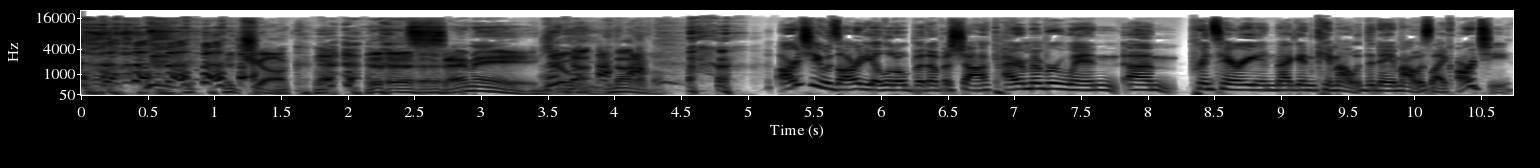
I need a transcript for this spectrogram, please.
Chuck, Sammy. None, none of them. Archie was already a little bit of a shock. I remember when um, Prince Harry and Meghan came out with the name, I was like, Archie.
